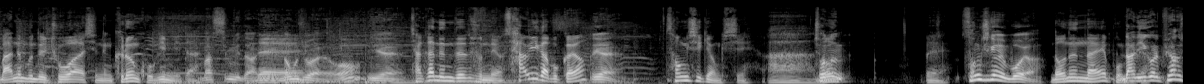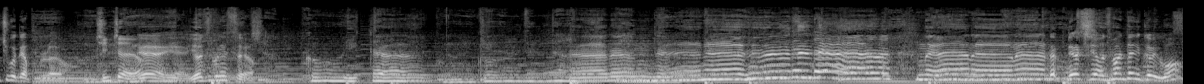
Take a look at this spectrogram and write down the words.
많은 분들이 좋아하시는 그런 곡입니다. 맞습니다. 네. 예, 너무 좋아요. 예. 잠깐 듣는데도 좋네요. 4위 가볼까요? 예. 성시경 씨. 아, 저는 넌, 네. 성시경이 뭐야? 너는 나의 봄. 난 이걸 피아노 치고 내가 불러요. 진짜요? 예, 예. 연습을 했어요. 내가 진짜 연습한다니까 이거.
